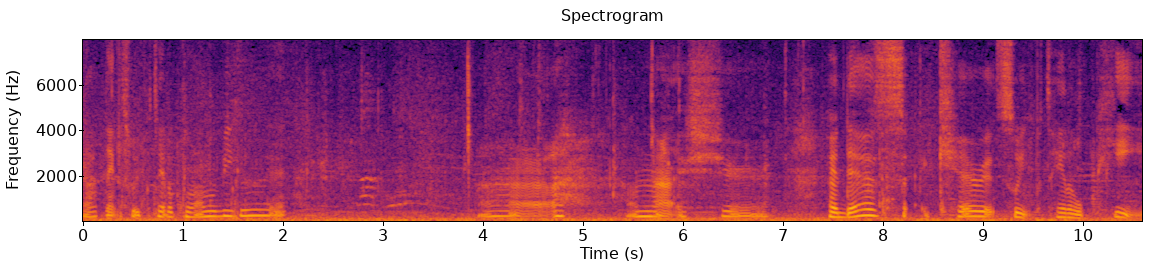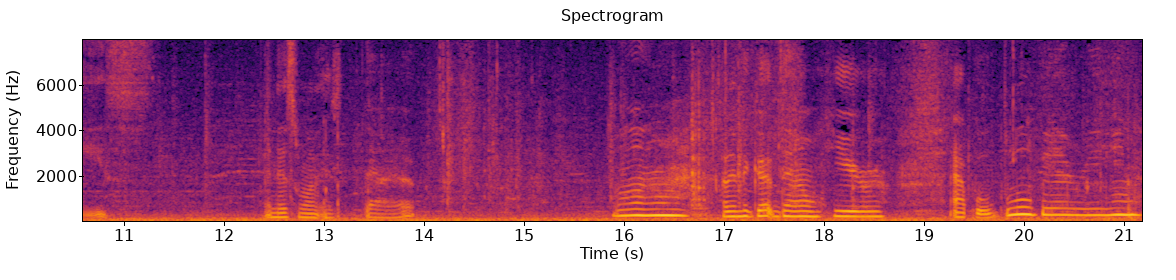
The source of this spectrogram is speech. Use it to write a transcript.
I think sweet potato corn would be good. Uh, I'm not sure. And there's carrot, sweet potato, peas. And this one is that. Um, and then it got down here, apple blueberry.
